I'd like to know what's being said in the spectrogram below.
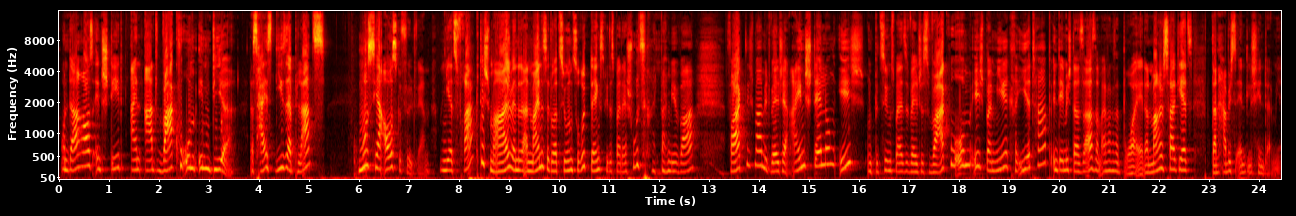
Und daraus entsteht eine Art Vakuum in dir. Das heißt, dieser Platz muss ja ausgefüllt werden. Und jetzt frag dich mal, wenn du an meine Situation zurückdenkst, wie das bei der Schulzeit bei mir war, frag dich mal, mit welcher Einstellung ich und beziehungsweise welches Vakuum ich bei mir kreiert habe, indem ich da saß und habe einfach gesagt, boah, ey, dann mache ich es halt jetzt, dann habe ich es endlich hinter mir.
